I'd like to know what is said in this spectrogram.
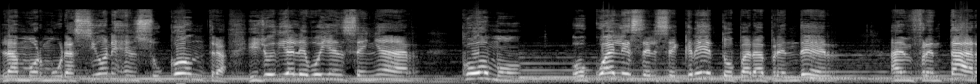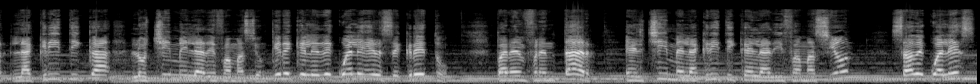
las murmuraciones en su contra. Y yo hoy día le voy a enseñar cómo o cuál es el secreto para aprender a enfrentar la crítica, los chismes y la defamación. ¿Quiere que le dé cuál es el secreto para enfrentar el chisme, la crítica y la difamación? ¿Sabe cuál es?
